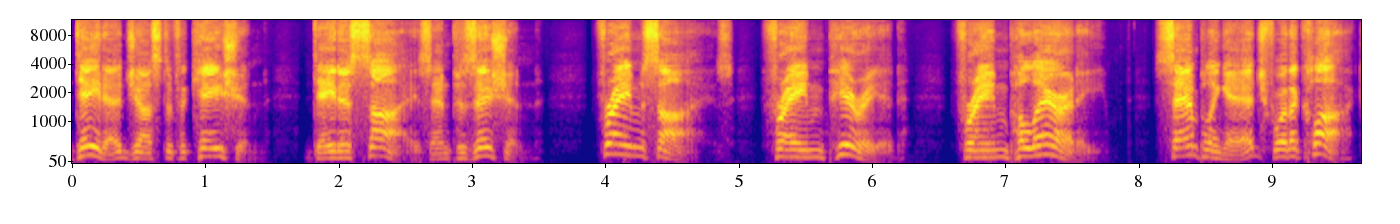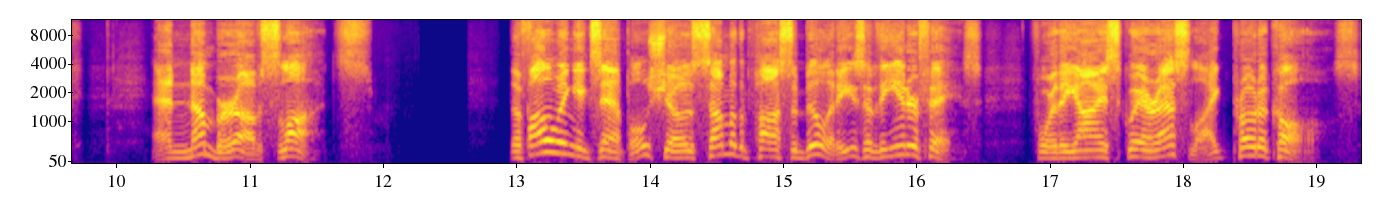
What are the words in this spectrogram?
data justification, data size and position, frame size, frame period, frame polarity, sampling edge for the clock, and number of slots. The following example shows some of the possibilities of the interface for the I2S-like protocols.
